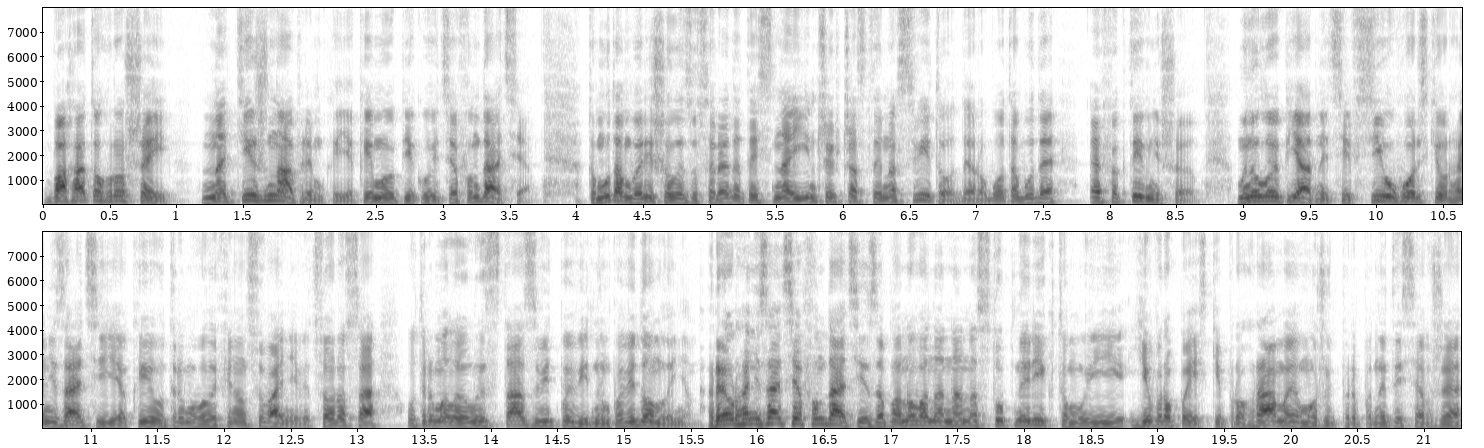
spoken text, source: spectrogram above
багато грошей на ті ж напрямки, якими опікується фундація. Тому там вирішили зосередитись на інших частинах світу, де робота буде ефективнішою. Минулої п'ятниці всі угорські організації, які отримували фінансування від Сороса, отримали листа з відповідним повідомленням. Реорганізація фундації запланована на наступний рік, тому її європейські програми можуть припинитися вже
